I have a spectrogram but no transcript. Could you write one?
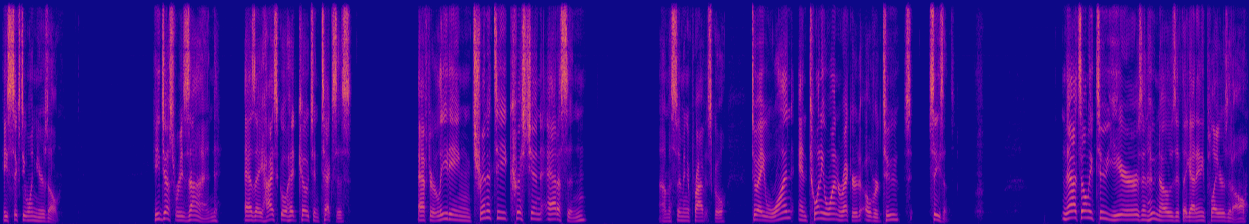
He's 61 years old. He just resigned as a high school head coach in texas after leading Trinity Christian Addison, I'm assuming a private school, to a 1 and 21 record over two seasons. Now it's only two years, and who knows if they got any players at all.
